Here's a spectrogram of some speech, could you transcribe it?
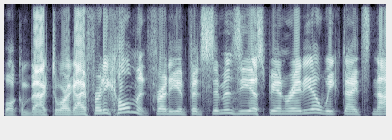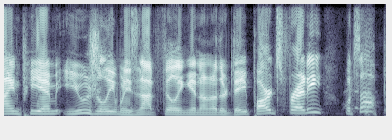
welcome back to our guy, Freddie Coleman. Freddie and Fitzsimmons, ESPN Radio, weeknights 9 p.m., usually when he's not filling in on other day parts. Freddie, what's up?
